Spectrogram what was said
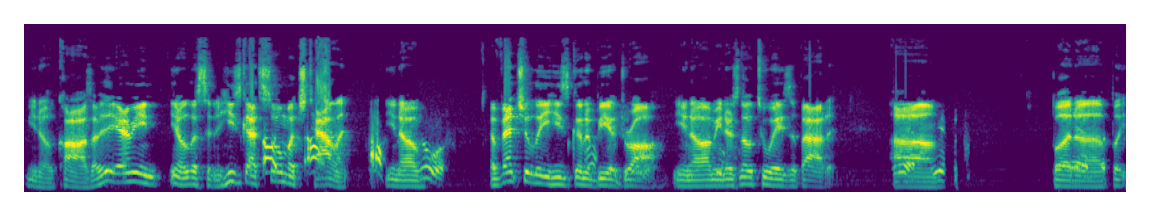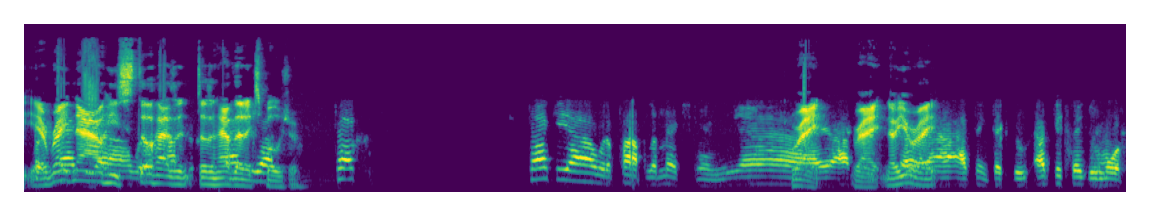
you know, cause. I mean, I mean, you know, listen, he's got so much talent. Oh, You know, eventually he's going to be a draw. You know, I mean, there's no two ways about it. Um, but uh, but- yeah, right now he still hasn't doesn't have that exposure. Pacquiao with a popular Mexican, yeah, Right, I, I right. No, you're I- right. I, I think they do. I think they do more.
